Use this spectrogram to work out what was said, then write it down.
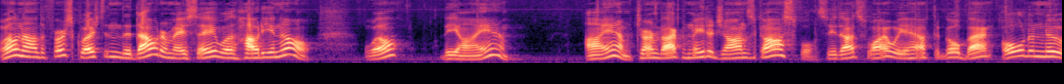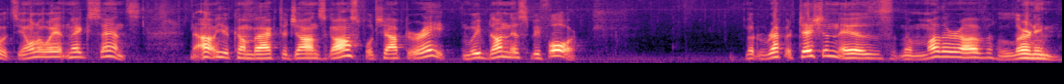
Well, now, the first question the doubter may say, well, how do you know? Well, the I am. I am. Turn back with me to John's Gospel. See, that's why we have to go back old and new. It's the only way it makes sense. Now you come back to John's Gospel, chapter 8. And we've done this before. But repetition is the mother of learning.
